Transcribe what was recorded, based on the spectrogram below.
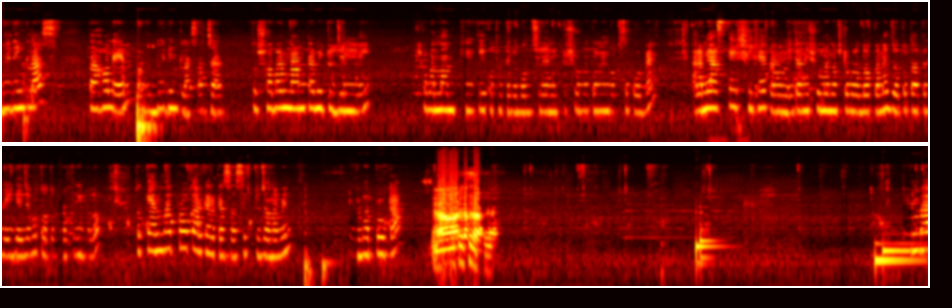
দুই দিন ক্লাস তাহলে দুই দিন ক্লাস আচ্ছা। তো সবার নামটা আমি একটু জেনে নিই। সবার নাম কি কি কোথা থেকে বলছিলেন একটু সময় কমেন্ট বক্সে করবেন। আর আমি আজকে শিখাই কারণ এটা নিয়ে সময় নষ্ট করার দরকার নেই যত তাড়াতাড়ি এগিয়ে যাব তত তাড়াতাড়ি ভালো। তো ক্যানভা প্রো কার কার কাছে আছে একটু জানাবেন? ক্যানভা প্রোটা ক্যানভা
